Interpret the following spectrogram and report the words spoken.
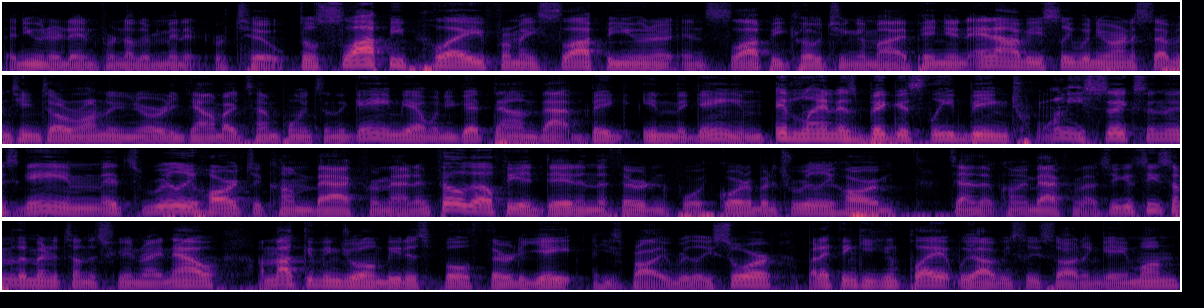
that unit in for another minute or two. So sloppy play from a sloppy unit and sloppy coaching, in my opinion. And obviously, when you're on a 17 to 0 run and you're already down by 10 points in the game, yeah, when you get down that big in the game, Atlanta's biggest lead being 26 in this game, it's really hard to come back from that. And Philadelphia did in the third and fourth quarter, but it's really hard to end up coming back from that. So you can see some of the minutes on the screen right now. I'm not giving Joel Embiid his full 38. He's probably really sore, but I think he can play it. We obviously saw it in game one.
